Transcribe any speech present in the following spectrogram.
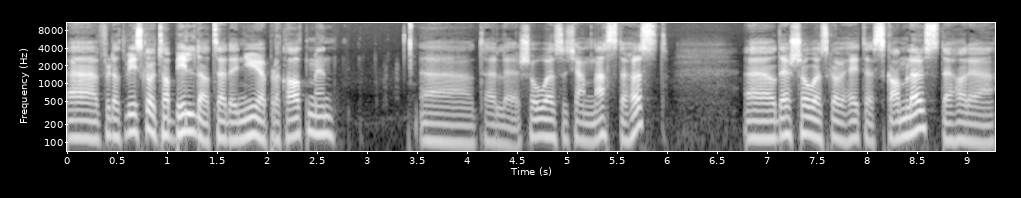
Uh, fordi at vi skal jo ta bilder til den nye plakaten min eh, til showet som kommer neste høst. Eh, og det showet skal jo hete Skamløs. Det har jeg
